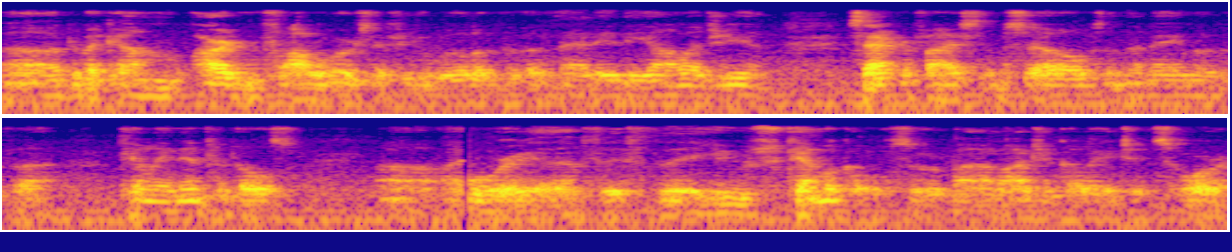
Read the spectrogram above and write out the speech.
uh, to become ardent followers, if you will, of, of, that ideology and sacrifice themselves in the name of uh, killing infidels. Uh, I worry if, if they use chemicals or biological agents or,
